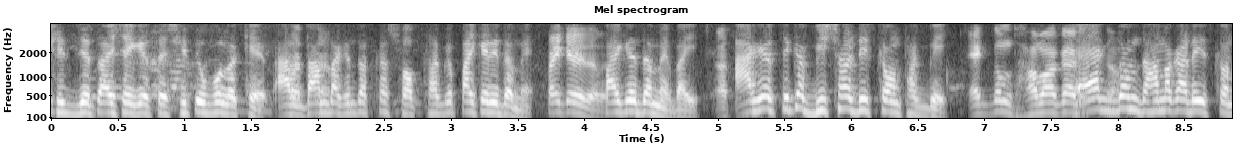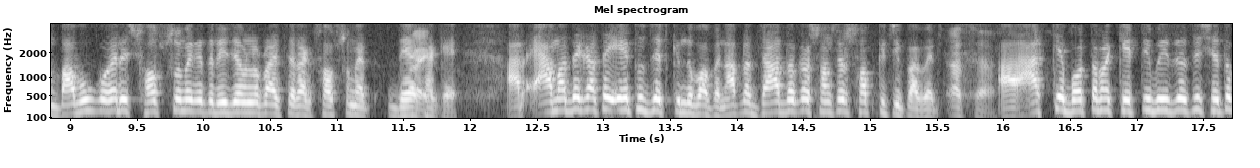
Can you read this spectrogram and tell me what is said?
শীত যেতে এসে গেছে শীত উপলক্ষে। আর আচ্ছা। দামটা কিন্তু আজকে সব থাকবে পাইকারি দামে। পাইকারি দামে। ভাই। আচ্ছা। আগের থেকে বিশাল ডিসকাউন্ট থাকবে। একদম ধামাকা একদম ধামাকা ডিসকাউন্ট বাবু কোকারি সবসময় কিন্তু রিজনেবল প্রাইসে রাখ সবসময় দেয়া থাকে। আর আমাদের কাছে এ টু জেড কিন্তু পাবেন। আপনার যা দরকার সংসার সবকিছুই পাবেন। আচ্ছা। আর আজকে বর্তমানে কেটলি বেরিয়েছে সে তো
